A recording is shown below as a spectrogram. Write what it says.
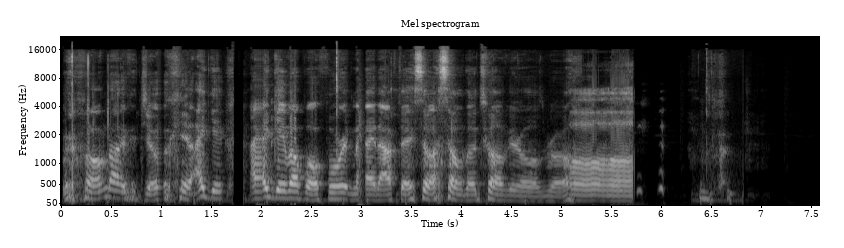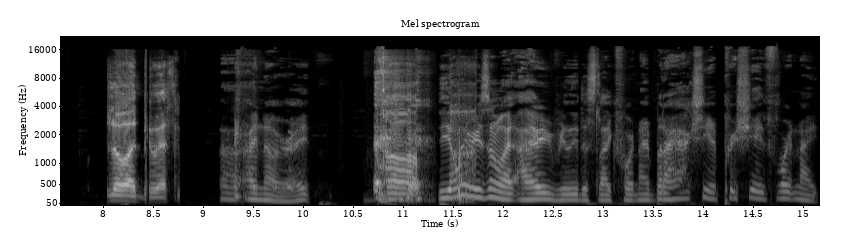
bro, I'm not even joking. I gave I gave up on Fortnite after I saw some of those 12 year olds, bro. Oh, Lord be with me. Uh, I know, right? Oh, The only reason why I really dislike Fortnite, but I actually appreciate Fortnite,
